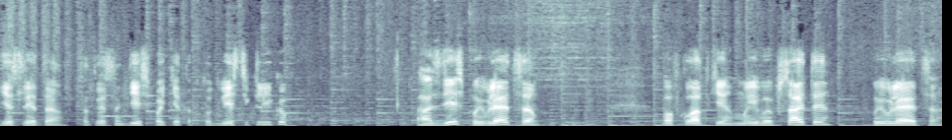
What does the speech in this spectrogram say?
Если это, соответственно, 10 пакетов, то 200 кликов. А здесь появляется во вкладке «Мои веб-сайты» появляется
